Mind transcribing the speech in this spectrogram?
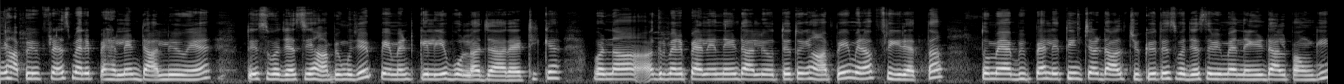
यहाँ पे फ्रेंड्स मैंने पहले डाले हुए हैं तो इस वजह से यहाँ पे मुझे पेमेंट के लिए बोला जा रहा है, ठीक है? वरना अगर मैंने पहले नहीं डाले होते तो यहाँ पे मेरा फ्री रहता। तो मैं अभी पहले तीन चार डाल चुकी हूँ तो इस वजह से भी मैं नहीं डाल पाऊँगी,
